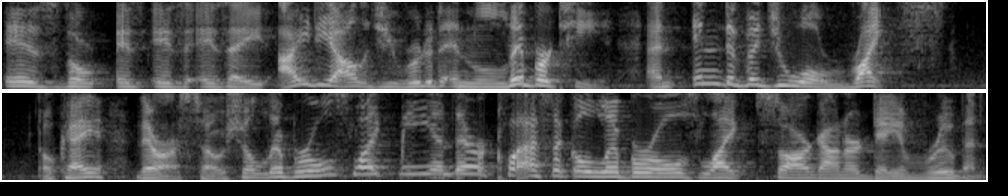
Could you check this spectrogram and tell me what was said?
is the is, is, is a ideology rooted in liberty and individual rights. Okay, there are social liberals like me, and there are classical liberals like Sargon or Dave Rubin.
